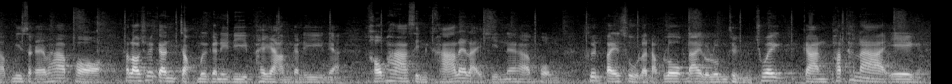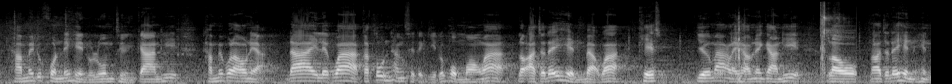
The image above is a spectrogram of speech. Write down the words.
ครับมีศักยภาพพอ ถ้าเราช่วยกันจับมือกันดีๆพยายามกันดีเนี่ยเขาพาสินค้าหลาย ๆ ชิ้นนะครับผมขึ้นไปสู่ระดับโลกได้รวมถึงช่วยการพัฒนาเองทำให้ทุกคนได้เห็นรวมถึงการที่ทำให้พวกเราเนี่ยได้เรียกว่ากระตุ้นทางเศรษฐกิจแล้วผมมองว่าเราอาจจะได้เห็นแบบว่าเคส เยอะมากเลยครับในการที่เราเราจะได้เห็นเห็น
